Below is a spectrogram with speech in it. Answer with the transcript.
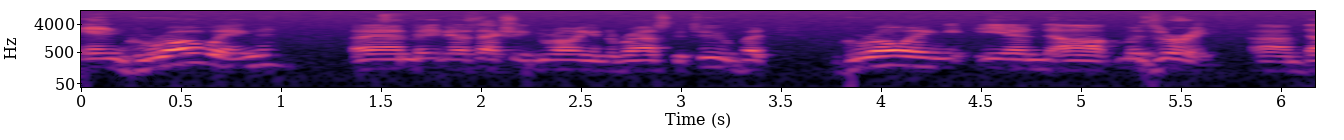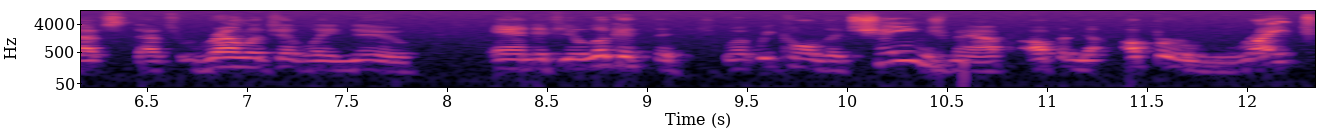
and growing, and maybe that's actually growing in Nebraska too, but growing in uh, Missouri. Um, that's that's relatively new. And if you look at the what we call the change map up in the upper right,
